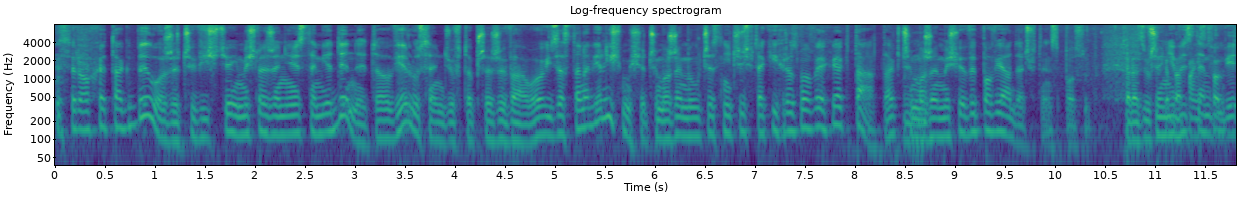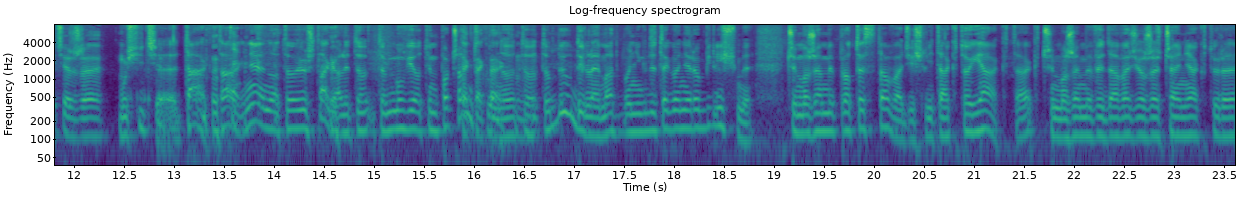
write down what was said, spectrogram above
Trochę tak było rzeczywiście i myślę, że nie jestem jedyny. To wielu sędziów to przeżywało i zastanawialiśmy się, czy możemy uczestniczyć w takich rozmowach jak ta, tak? Czy możemy się wypowiadać w ten sposób. Mhm. Teraz już czy chyba występu- państwo wiecie, że musicie. E, Tak, tak, nie, no to już tak, ale to, to mówię o tym początku. Tak, tak, tak. No, to, to był dylemat, bo nigdy tego nie robiliśmy. Czy możemy protestować? Jeśli tak, to jak, tak? Czy możemy wydawać orzeczenia, które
